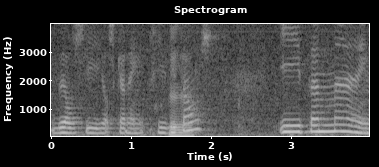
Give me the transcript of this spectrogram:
deles e eles querem reeditá-los. E também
